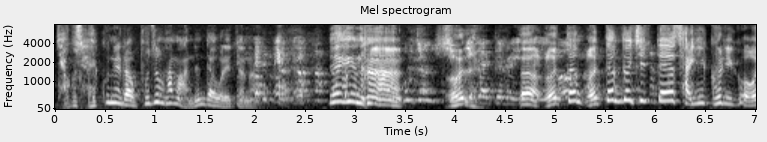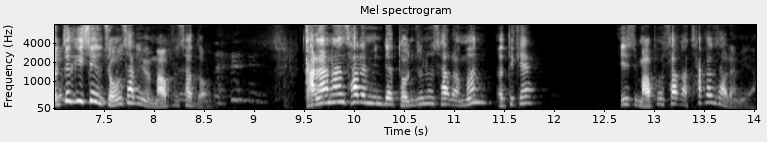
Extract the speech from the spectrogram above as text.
자꾸 사기꾼이라고 부정하면 안 된다고 그랬잖아. 여기는 어, 들어있어요. 어떤 어떤 것일 때 사기꾼이고 어떤 것이 좋은 사람이 마법사도 가난한 사람인데 돈 주는 사람은 어떻게 이 마법사가 착한 사람이야.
